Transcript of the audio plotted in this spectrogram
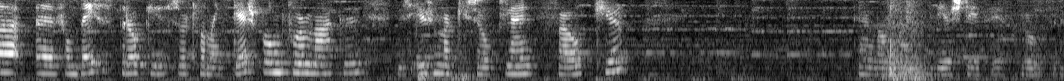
Ga eh, van deze strookjes een soort van een kerstboom voor maken. Dus eerst maak je zo'n klein foutje. En dan weer steeds even grotere.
